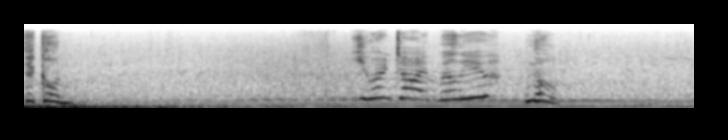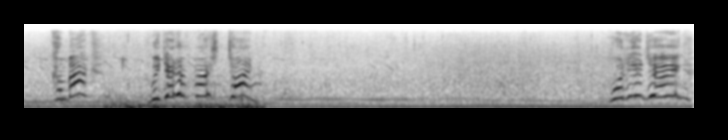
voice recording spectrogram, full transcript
They're gone. You won't die, will you? No. Come back! We did it first time! What are you doing?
